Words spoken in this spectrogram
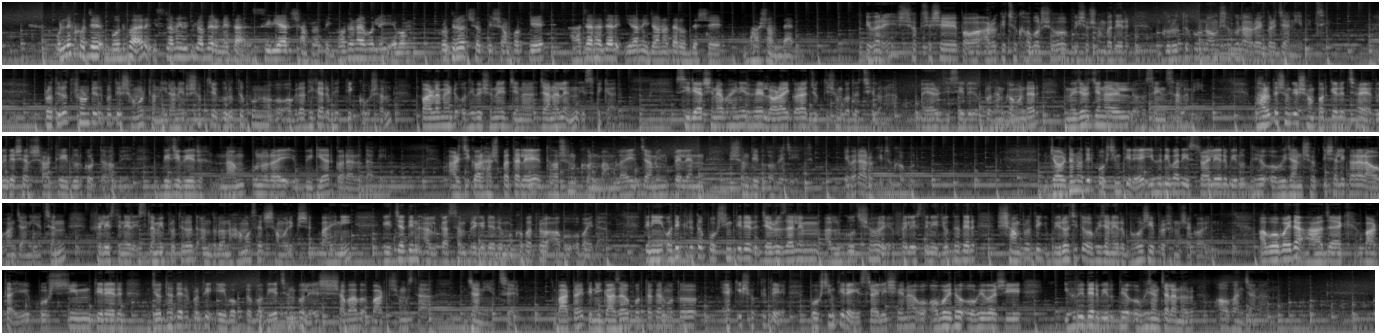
উল্লেখ্য যে বুধবার ইসলামী বিপ্লবের নেতা সিরিয়ার সাম্প্রতিক ঘটনাবলী এবং প্রতিরোধ শক্তি সম্পর্কে হাজার হাজার ইরানি জনতার উদ্দেশ্যে ভাষণ দেন। এবারে সবশেষে পাওয়া আরও কিছু খবর সহ বিশ্ব সংবাদের গুরুত্বপূর্ণ অংশগুলো আরও একবার জানিয়ে দিচ্ছি। প্রতিরোধ ফ্রন্টের প্রতি সমর্থন ইরানের সবচেয়ে গুরুত্বপূর্ণ ও অগ্রাধিকার ভিত্তিক কৌশল পার্লামেন্ট অধিবেশনে জেনা- জানালেন স্পিকার। সিরিয়ার সেনাবাহিনীর হয়ে লড়াই করা যুক্তিসঙ্গত ছিল না। আইআরজিসির প্রধান কমান্ডার মেজর জেনারেল হোসেন সালামি। ভারতের সঙ্গে সম্পর্কের ছায়া দুই দেশের স্বার্থেই দূর করতে হবে, বিজিবির নাম পুনরায় বিডিআর করার দাবি। আরজিকর হাসপাতালে ধর্ষণ খুন মামলায় জামিন পেলেন সন্দীপ অভিজিৎ। এবারে আরও কিছু খবর। জর্দান নদীর পশ্চিম তীরে ইহুদিবাদী ইসরায়েলের বিরুদ্ধে অভিযান শক্তিশালী করার আহ্বান জানিয়েছেন ফিলিস্তিনের ইসলামী প্রতিরোধ আন্দোলন হামাসের সামরিক বাহিনী ইজ্জাদিন আল কাসাম ব্রিগেডের মুখপাত্র আবু ওবায়দা। তিনি অধিকৃত পশ্চিম তীরের জেরুজালেম আল কুদ শহরে ফিলিস্তিনি যোদ্ধাদের সাম্প্রতিক বিরোচিত অভিযানের ভূয়সী প্রশংসা করেন। আবু ওবায়দা আজ এক বার্তায় পশ্চিম তীরের যোদ্ধাদের প্রতি এই বক্তব্য দিয়েছেন বলে শাবাব বার্তা সংস্থা জানিয়েছে। বার্তায় তিনি গাজা উপত্যকার মতো একই শক্তিতে পশ্চিম তীরে ইসরায়েলি সেনা ও অবৈধ অভিবাসী ইহুদিদের বিরুদ্ধে অভিযান চালানোর আহ্বান জানান।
